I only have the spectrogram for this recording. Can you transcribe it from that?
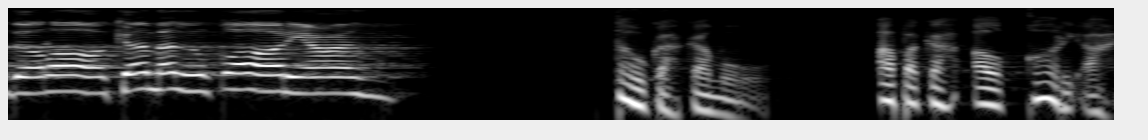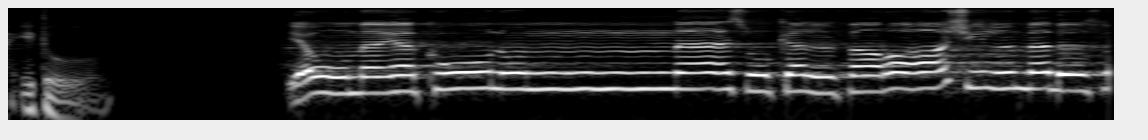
adraka mal Qari'ah. Tahukah kamu apakah Al-Qari'ah itu? يوم يكون الناس كالفراش المبثوث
